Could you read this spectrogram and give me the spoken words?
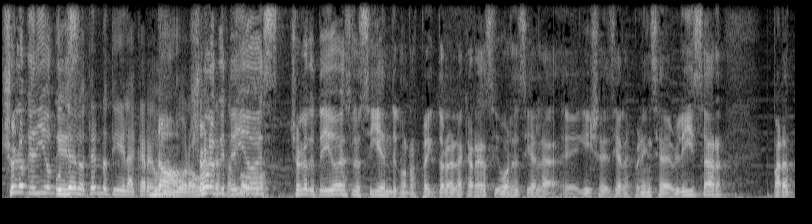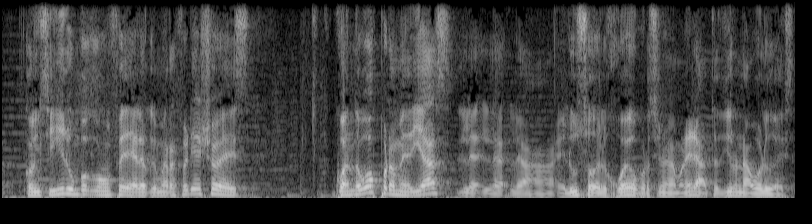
Yo lo que digo que Un es- Diablo 3 no tiene la carga de un No, World of yo lo que te digo es, yo lo que te digo es lo siguiente con respecto a lo de las cargas. Si vos decías la, eh, Guille decía la experiencia de Blizzard, para coincidir un poco con Fede, a lo que me refería yo es cuando vos promediás la- la- la- el uso del juego, por decirlo de una manera, te tira una boludez.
